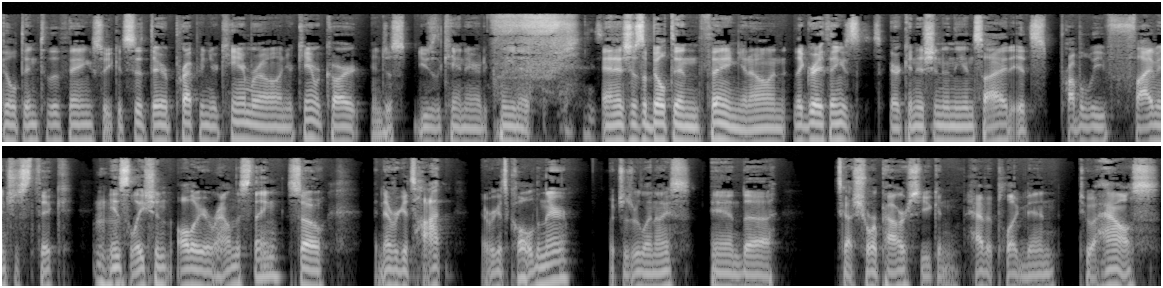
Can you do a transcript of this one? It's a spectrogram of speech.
built into the thing, so you could sit there prepping your camera on your camera cart and just use the canned air to clean it. and it's just a built-in thing, you know. And the great thing is it's air conditioned in the inside. It's probably five inches thick Mhm. insulation all the way around this thing, so it never gets hot, never gets cold in there, which is really nice. And uh, it's got shore power, so you can have it plugged in to a house,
